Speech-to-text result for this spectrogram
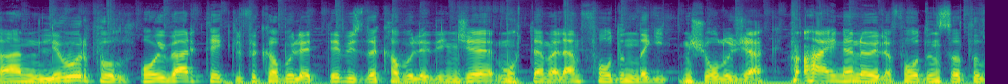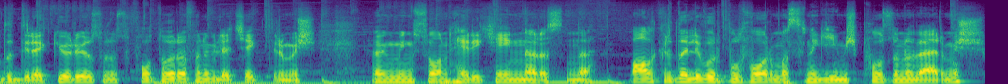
Lan Liverpool Hoiberg teklifi kabul etti. Biz de kabul edince muhtemelen Foden da gitmiş olacak. Aynen öyle. Foden satıldı direkt görüyorsunuz. Fotoğrafını bile çektirmiş. Heung-Min Son, Harry Kane'in arasında. Walker da Liverpool formasını giymiş, pozunu vermiş.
